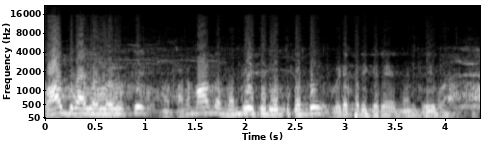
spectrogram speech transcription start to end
பாத்ராஜ் அவர்களுக்கு நான் மனமார்ந்த நன்றியை தெரிவித்துக் கொண்டு விடைபெறுகிறேன். நன்றி வணக்கம்.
